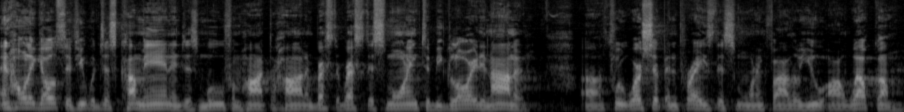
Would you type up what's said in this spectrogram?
And Holy Ghost, if you would just come in and just move from heart to heart and rest the rest this morning to be gloried and honored uh, through worship and praise this morning, Father, you are welcome.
